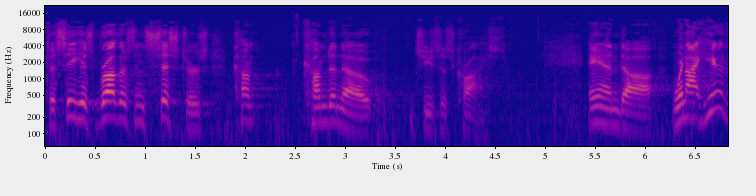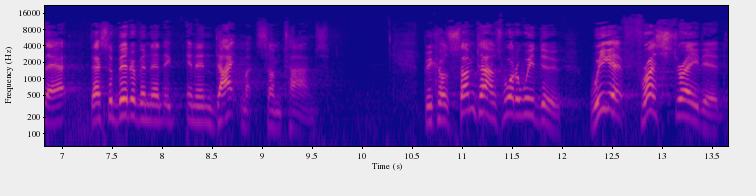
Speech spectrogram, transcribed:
to see his brothers and sisters come, come to know Jesus Christ. And uh, when I hear that, that's a bit of an, an indictment sometimes. Because sometimes what do we do? We get frustrated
